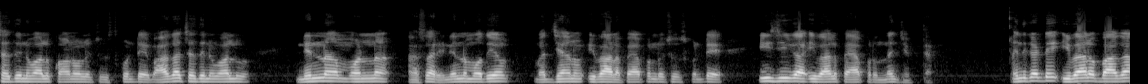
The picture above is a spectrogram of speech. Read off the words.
చదివిన వాళ్ళు కోణంలో చూసుకుంటే బాగా చదివిన వాళ్ళు నిన్న మొన్న సారీ నిన్న ఉదయం మధ్యాహ్నం ఇవాళ పేపర్లో చూసుకుంటే ఈజీగా ఇవాళ పేపర్ ఉందని చెప్తారు. ఎందుకంటే ఇవాళ బాగా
